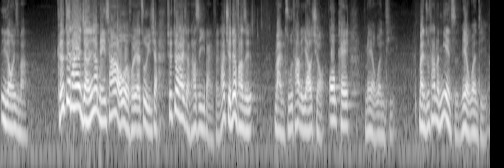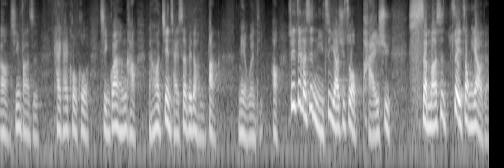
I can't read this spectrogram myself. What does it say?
你懂我意思吗？可是对他来讲，人家没差，偶尔回来住一下，所以对他来讲，他是一百分，他觉得那房子满足他的要求，OK，没有问题，满足他的面子没有问题啊、新房子开开阔阔，景观很好，然后建材设备都很棒，没有问题。好，所以这个是你自己要去做排序，什么是最重要的，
